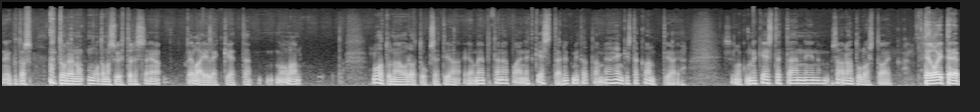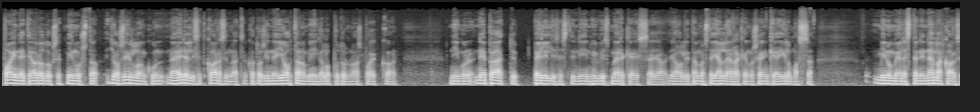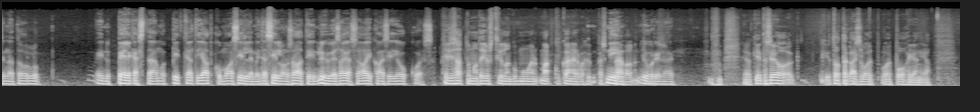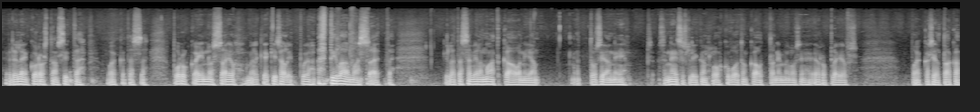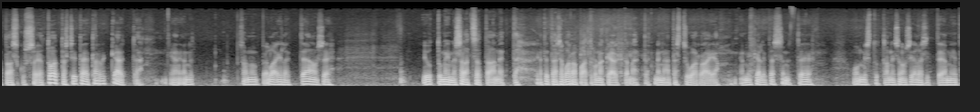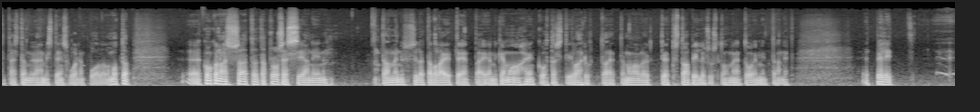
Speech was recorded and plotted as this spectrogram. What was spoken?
niin kuin tuossa todennut muutamassa yhteydessä ja pelaajillekin, että me ollaan luotu nämä odotukset ja, ja meidän pitää nämä paineet kestää. Nyt mitataan meidän henkistä kanttia ja silloin kun ne kestetään, niin saadaan tulosta aikaan. Te loitte ne paineet ja odotukset minusta jo silloin, kun nämä edelliset karsinnat, jotka tosin ei johtanut mihinkään lopputurnauspaikkaan, niin kun ne päättyi pelillisesti niin hyvissä merkeissä ja, ja oli tämmöistä jälleenrakennushenkeä ilmassa. Minun mielestäni nämä karsinnat on ollut ei nyt pelkästään, mutta pitkälti jatkumoa sille, mitä silloin saatiin lyhyessä ajassa aikaan siinä joukkueessa. Eli sattumalta just silloin, kun muun Markku Kanerva hyppäsi niin, juuri näin. Joo, kiitos. Jo, totta kai se loi, loi pohjan ja edelleen korostan sitä, vaikka tässä porukka innossa jo melkein kisalippuja tilaamassa, että kyllä tässä vielä matkaa on. Ja, ja tosiaan niin se Nations Leaguean lohkovoiton kautta, niin meillä on se Europlayoffs paikka siellä takataskussa. Ja toivottavasti sitä ei tarvitse käyttää. Ja, ja nyt sanon pelaajille, että tämä on se juttu, mihin me satsataan, että jätetään se varapatruna käyttämättä, että mennään tästä suoraan. Ja, ja mikäli tässä nyt ei onnistuta, niin se on siellä sitten ja mietitään sitä myöhemmin ensi vuoden puolella. Mutta eh, kokonaisuudessaan tätä prosessia, niin tämä on mennyt sillä tavalla eteenpäin. Ja mikä mua henkkohtaisesti ilahduttaa, että me ollaan löydetty tietty stabiilisuus tuohon meidän toimintaan, että, että pelit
